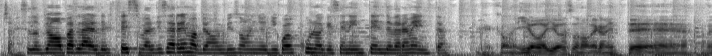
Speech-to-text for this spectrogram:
Cioè, se dobbiamo parlare del Festival di Sanremo abbiamo bisogno di qualcuno che se ne intende veramente. Eh, Come io, io sono veramente eh, vabbè,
